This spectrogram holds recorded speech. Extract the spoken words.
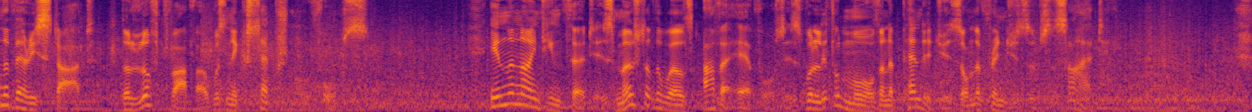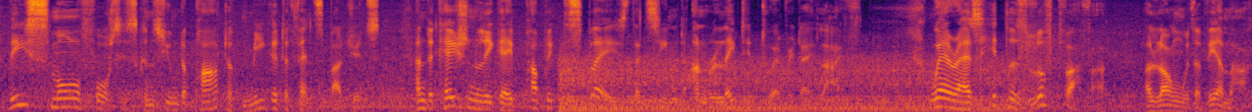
the very start, the Luftwaffe was an exceptional force. In the 1930s, most of the world's other air forces were little more than appendages on the fringes of society. These small forces consumed a part of meager defense budgets and occasionally gave public displays that seemed unrelated to everyday life. Whereas Hitler's Luftwaffe, along with the Wehrmacht,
